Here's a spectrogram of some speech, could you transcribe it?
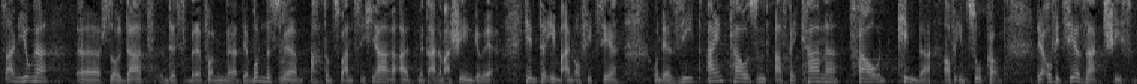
So ein junger äh, Soldat des, äh, von der, Bundeswehr, 28 mhm. Jahre alt, mit einem Maschinengewehr. Hinter ihm ein Offizier und er sieht 1000 Afrikaner, Frauen, Kinder auf ihn zukommen. Der Offizier sagt schießen.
